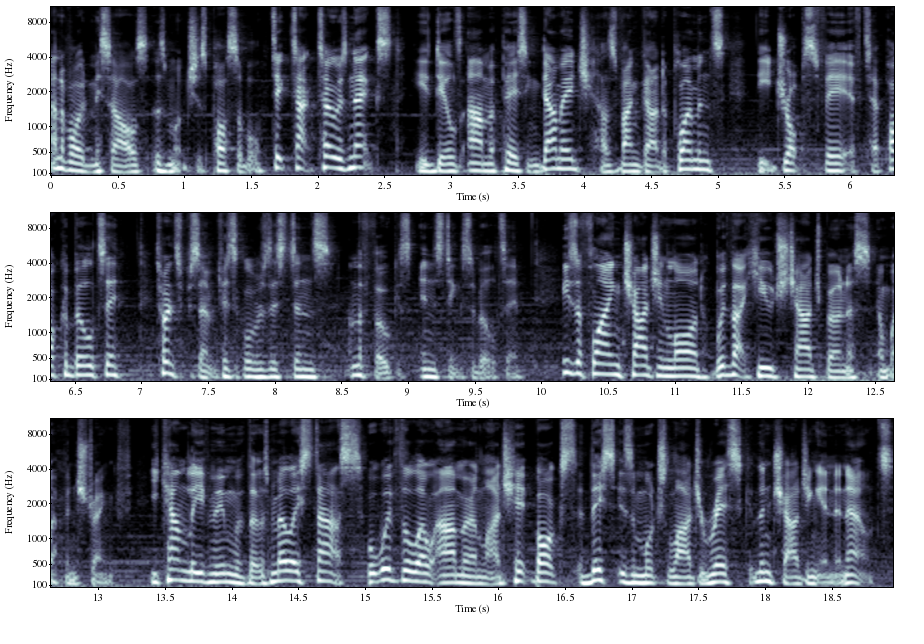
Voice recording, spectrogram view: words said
and avoid missiles as much as possible. Tiktaq'to is next. He deals armor-piercing damage, has Vanguard deployments, the Drop Sphere of Tepok ability, 20% physical resistance, and the Focus Instincts ability. He's a flying charging lord with that huge charge bonus and weapon strength. You can leave him in with those melee stats, but with the low armor and large hitbox, this is a much larger risk than charging in and out.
